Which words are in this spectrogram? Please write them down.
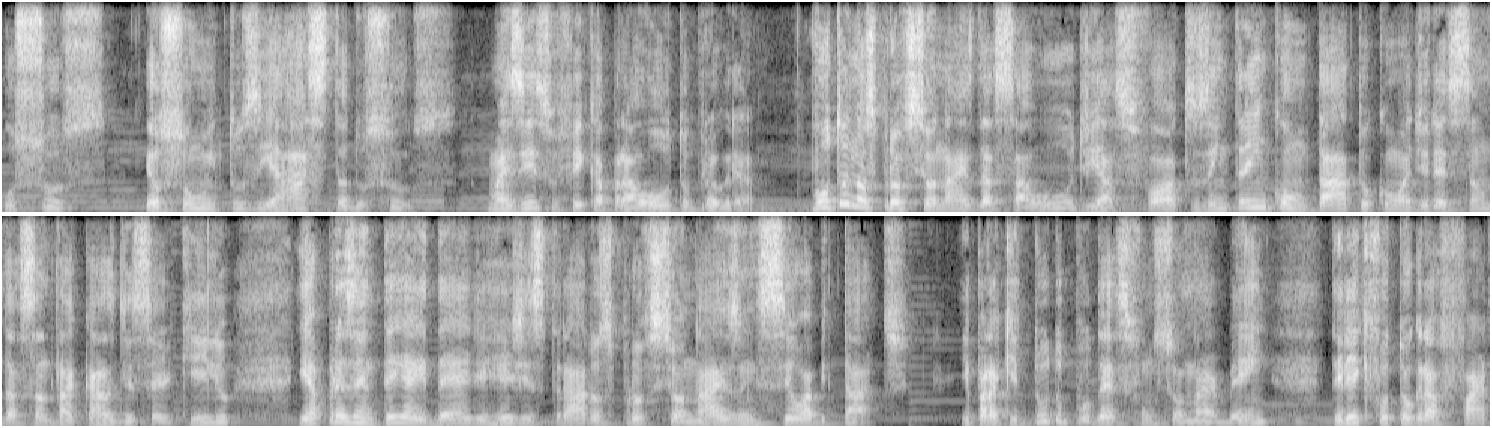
o SUS. Eu sou um entusiasta do SUS, mas isso fica para outro programa. Voltando aos profissionais da saúde e às fotos, entrei em contato com a direção da Santa Casa de Serquilho e apresentei a ideia de registrar os profissionais em seu habitat. E para que tudo pudesse funcionar bem, teria que fotografar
